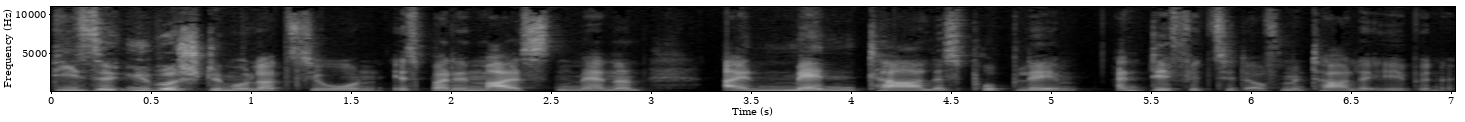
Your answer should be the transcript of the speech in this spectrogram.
Diese Überstimulation ist bei den meisten Männern ein mentales Problem, ein Defizit auf mentaler Ebene.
